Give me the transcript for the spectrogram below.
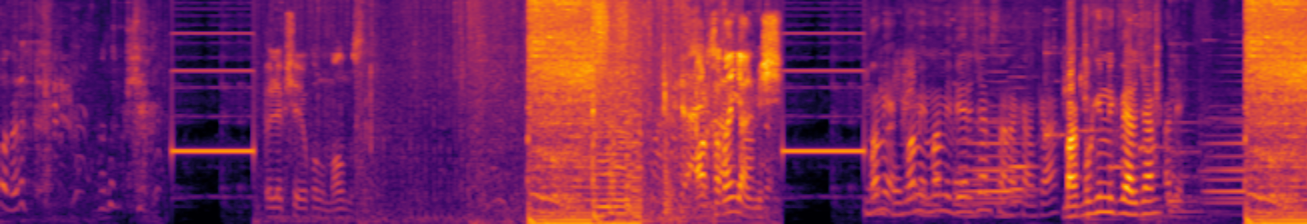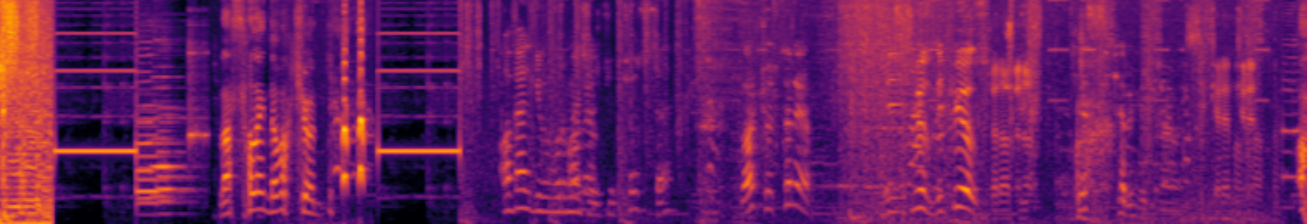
Ananı Öyle bir şey yok oğlum mal mısın? Arkadan gelmiş. Mami mami mami vereceğim sana kanka. Bak bugünlük vereceğim. Hadi. Lan salak ne bakıyorsun? Avel gibi vurmaya çalışıyor. Çözse. Lan çözsene. Diffuse diffuse. Serhat Kes sikerim götüne abi. sikerim amına.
